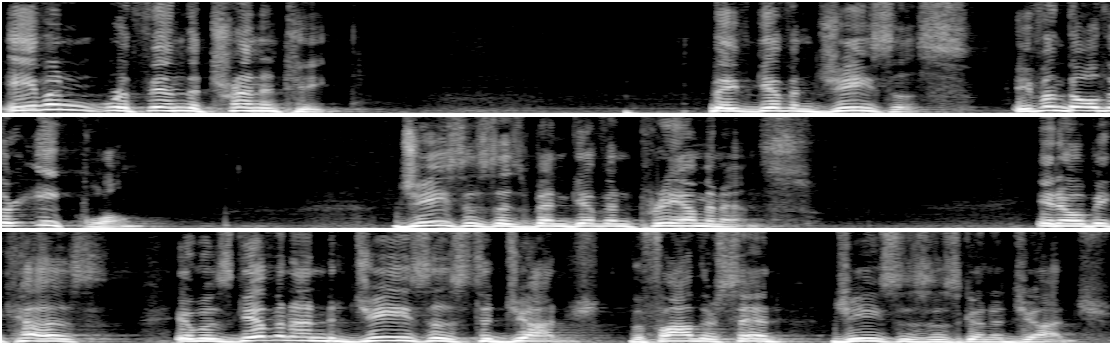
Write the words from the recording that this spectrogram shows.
Even within the Trinity, they've given Jesus, even though they're equal, Jesus has been given preeminence. You know, because it was given unto Jesus to judge. The Father said, Jesus is going to judge.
